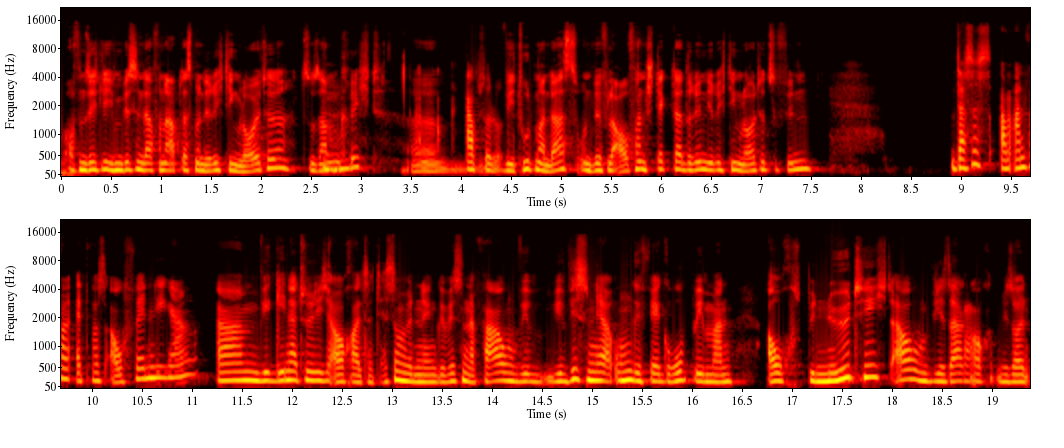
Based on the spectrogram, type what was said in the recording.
offensichtlich ein bisschen davon ab, dass man die richtigen Leute zusammenkriegt. Mhm. Äh, Absolut. Wie tut man das und wie viel Aufwand steckt da drin, die richtigen Leute zu finden? Das ist am Anfang etwas aufwendiger. Ähm, wir gehen natürlich auch als Adesso mit einer gewissen Erfahrung. Wir, wir wissen ja ungefähr grob, wie man auch benötigt auch. Und wir sagen auch, wir, sollen,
